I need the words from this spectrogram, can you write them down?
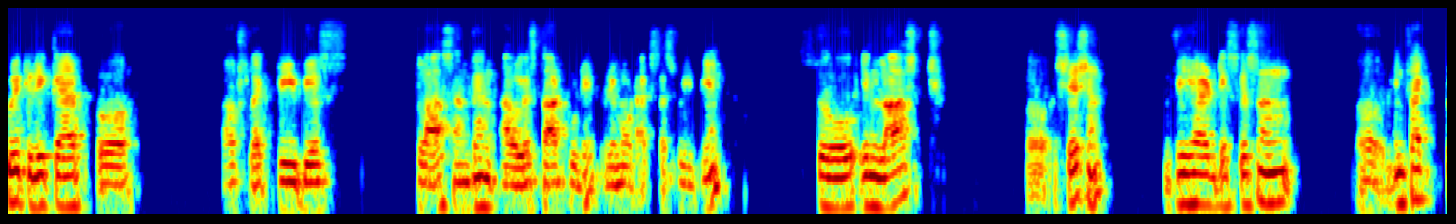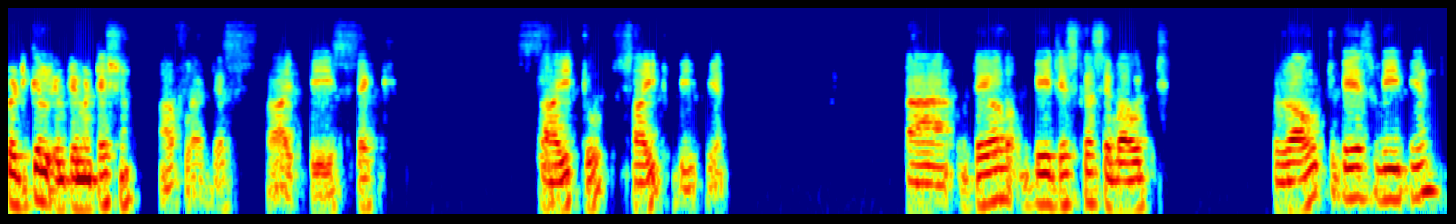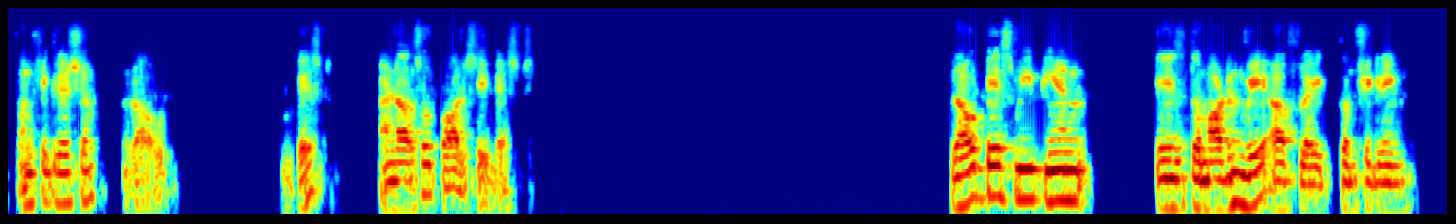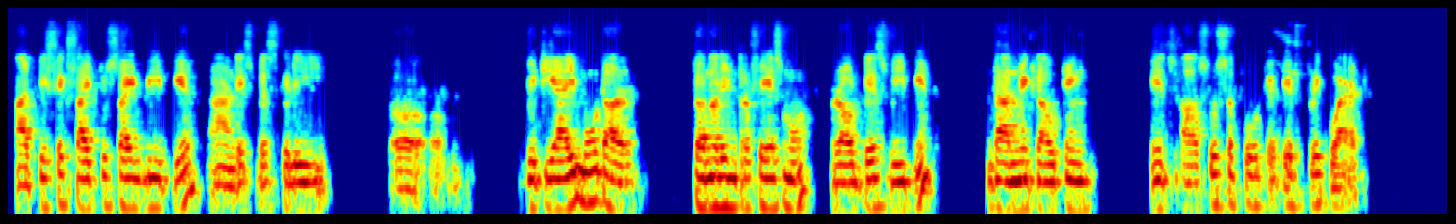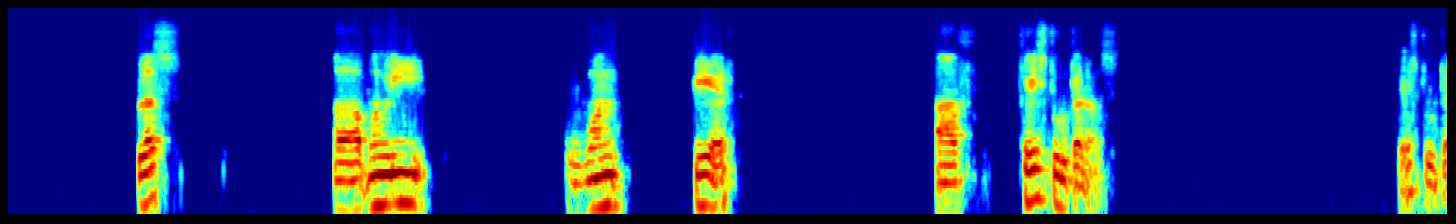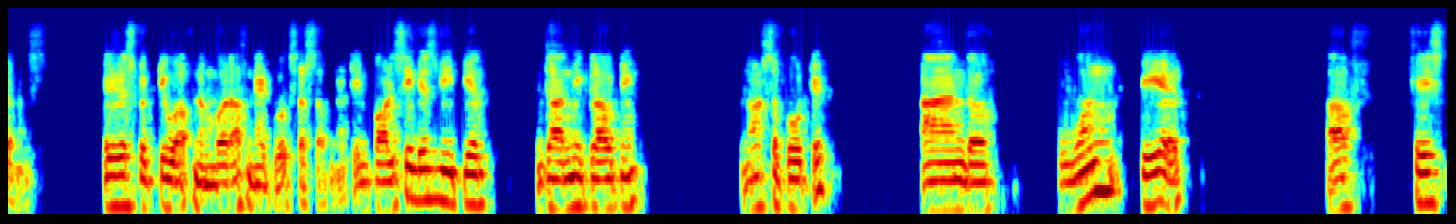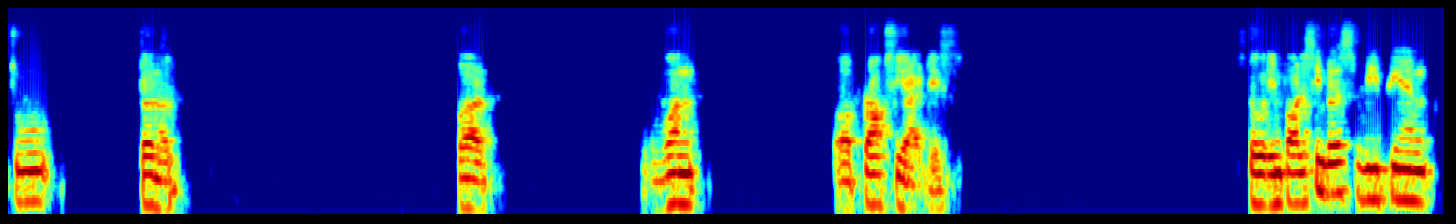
quick recap uh, of like previous class and then I will start today remote access VPN. So in last uh, session, we had discussion, uh, in fact, critical implementation of like this IPsec site to site VPN. Uh, there we discuss about route-based VPN configuration, route-based, and also policy-based. Route-based VPN is the modern way of like configuring IPsec site-to-site VPN, and it's basically uh, VTI mode or tunnel interface mode, route-based VPN. Dynamic routing is also supported if required plus uh, only one pair of phase two tunnels. Phase two tunnels, irrespective of number of networks or subnet. In policy-based VPN, dynamic routing not supported, and uh, one pair of phase two tunnel for one uh, proxy IDs. So in policy-based VPN,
